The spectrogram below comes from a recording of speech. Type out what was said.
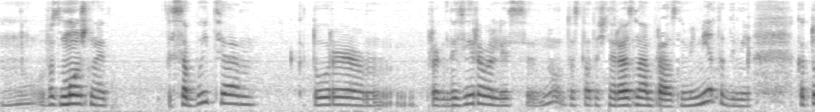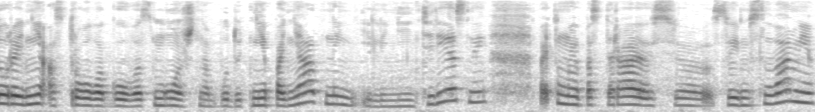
ну, возможные события, которые прогнозировались ну, достаточно разнообразными методами, которые не астрологу, возможно, будут непонятны или неинтересны. Поэтому я постараюсь э, своими словами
